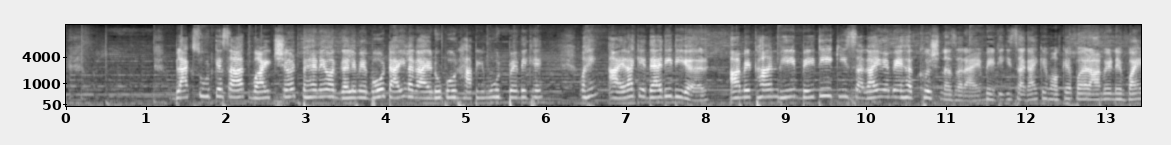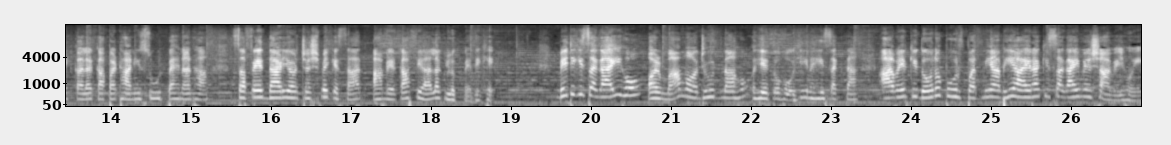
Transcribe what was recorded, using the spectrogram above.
ब्लैक सूट के साथ व्हाइट शर्ट पहने और गले में बो टाई लगाए नुपुर हैप्पी मूड में दिखे। वहीं आयरा के डैडी डियर, आमिर खान भी बेटी की सगाई में बेहद खुश नज़र आए। बेटी की सगाई के मौके पर आमिर ने व्हाइट कलर का पठानी सूट पहना था। सफ़ेद दाढ़ी और चश्मे के साथ आमिर काफ़ी अलग लुक में दिखे। बेटी की सगाई हो और माँ मौजूद ना हो, ये तो हो ही नहीं सकता। आमिर की दोनों पूर्व पत्नियाँ भी आयरा की सगाई में शामिल हुई।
